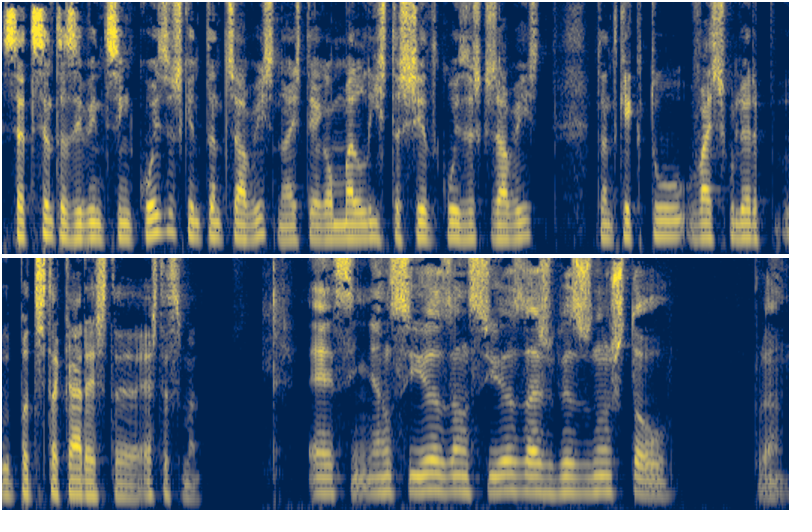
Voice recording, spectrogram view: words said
725 coisas que entretanto já viste, não é? Isto é uma lista cheia de coisas que já viste. Portanto, o que é que tu vais escolher para destacar esta, esta semana? É assim, ansioso, ansioso, às vezes não estou. Pronto.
